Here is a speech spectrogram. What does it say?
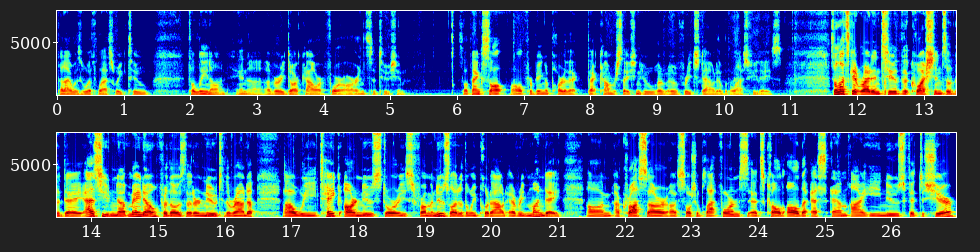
that I was with last week to to lean on in a, a very dark hour for our institution. So thanks all, all for being a part of that, that conversation who have, have reached out over the last few days. So let's get right into the questions of the day. As you know, may know, for those that are new to the Roundup, uh, we take our news stories from a newsletter that we put out every Monday on across our uh, social platforms. It's called All the SMIE News Fit to Share.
